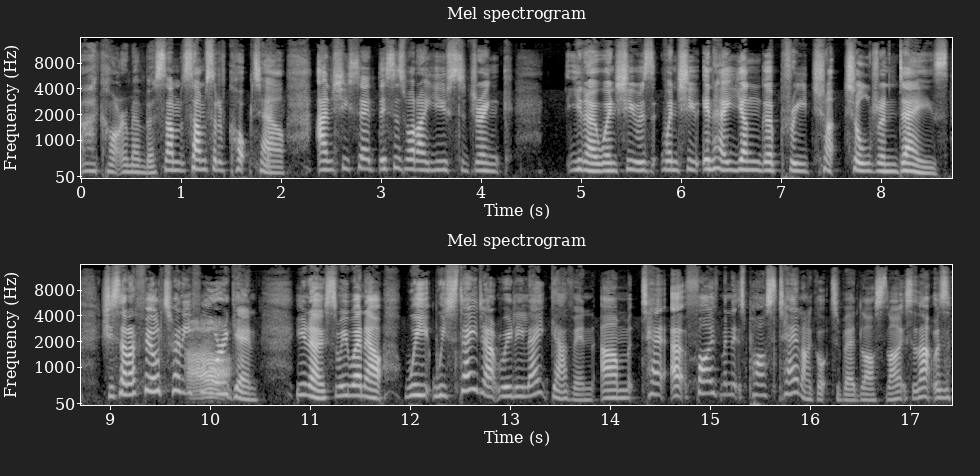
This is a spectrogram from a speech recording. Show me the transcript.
I can't remember some some sort of cocktail, and she said, "This is what I used to drink." You know, when she was when she in her younger pre-children days, she said, "I feel 24 Ah. again." You know, so we went out. We we stayed out really late, Gavin. Um, ten, at five minutes past ten, I got to bed last night. So that was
